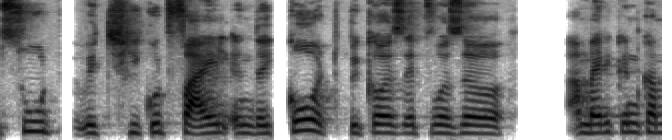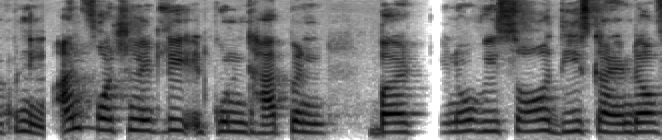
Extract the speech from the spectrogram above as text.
suit which he could file in the court because it was a American company. Unfortunately, it couldn't happen. But you know, we saw these kind of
